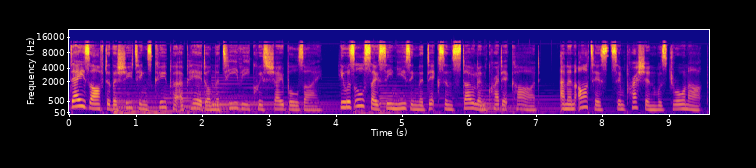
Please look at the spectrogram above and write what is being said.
Days after the shootings, Cooper appeared on the TV quiz show Bullseye. He was also seen using the Dixon's stolen credit card, and an artist's impression was drawn up.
